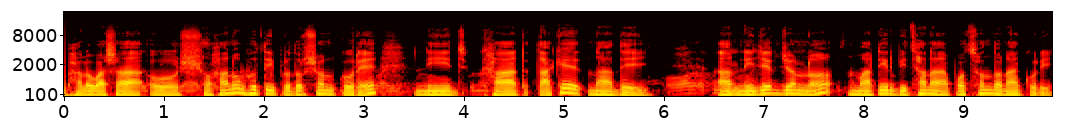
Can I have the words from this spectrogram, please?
ভালোবাসা ও সহানুভূতি প্রদর্শন করে নিজ খাট তাকে না দেই আর নিজের জন্য মাটির বিছানা পছন্দ না করি।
